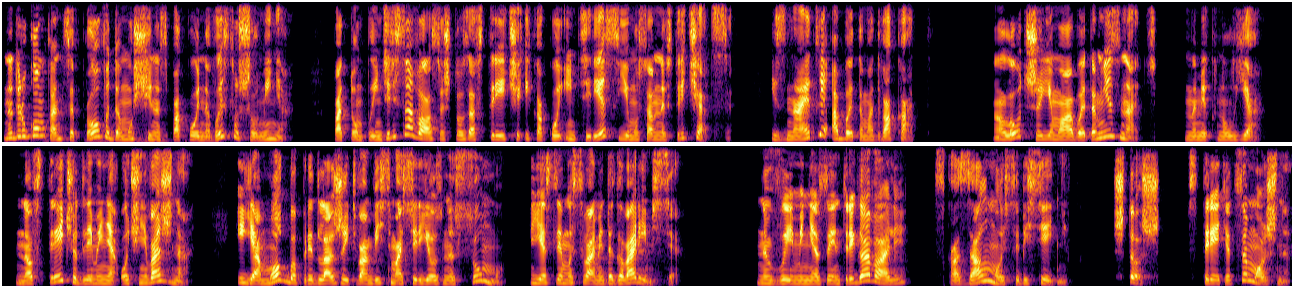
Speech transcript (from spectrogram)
На другом конце провода мужчина спокойно выслушал меня, потом поинтересовался, что за встреча и какой интерес ему со мной встречаться, и знает ли об этом адвокат. Лучше ему об этом не знать, намекнул я. «Но встреча для меня очень важна, и я мог бы предложить вам весьма серьезную сумму, если мы с вами договоримся». «Вы меня заинтриговали», — сказал мой собеседник. «Что ж, встретиться можно.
